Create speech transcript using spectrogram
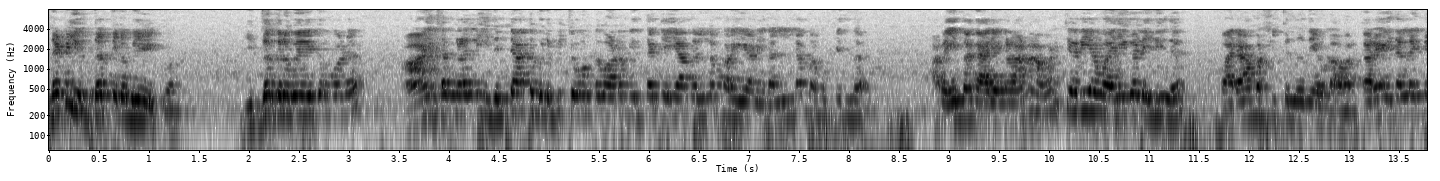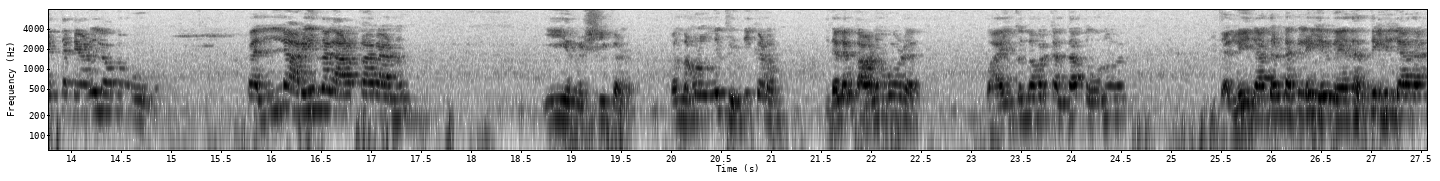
എന്നിട്ട് യുദ്ധത്തിന് ഉപയോഗിക്കുക. യുദ്ധത്തിന് ഉപയോഗിക്കുമ്പോൾ ആയുധങ്ങളിൽ ഇതിന്റെ അകത്ത് പിടിപ്പിച്ചുകൊണ്ട് വേണം യുദ്ധം ചെയ്യാമെന്നെല്ലാം പറയുകയാണ്. ഇതെല്ലാം നമുക്കിന്ന് അറിയുന്ന കാര്യങ്ങളാണ്. അവർ ചെറിയ വരികളിൽ ഇത് പരാമർശിക്കുന്നതേ ഉള്ളൂ. അവർക്കറിയാം ഇതെല്ലാം ഇങ്ങനെ തന്നെയാണ് ലോകം പോകുന്നത്. അപ്പം എല്ലാം അറിയുന്ന ആൾക്കാരാണ് ഈ ഋഷികൾ. അപ്പം നമ്മളൊന്ന് ചിന്തിക്കണം. ഇതെല്ലാം കാണുമ്പോൾ വായിക്കുന്നവർക്ക് എന്താ തോന്നുക? ഇതെല്ലാം ഇല്ലാതുണ്ടെങ്കിൽ ഈ വേദത്തിൽ ഇല്ലാതെ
